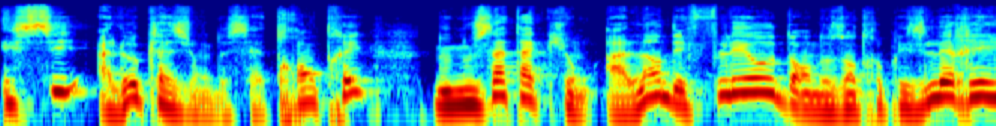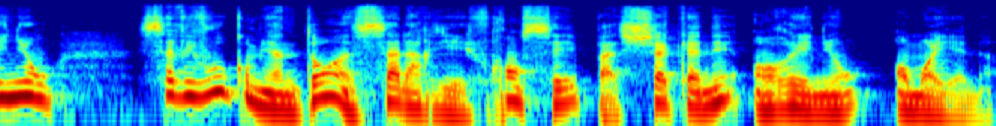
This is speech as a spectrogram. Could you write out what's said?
Et si, à l'occasion de cette rentrée, nous nous attaquions à l'un des fléaux dans nos entreprises, les réunions Savez-vous combien de temps un salarié français passe chaque année en réunion en moyenne?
